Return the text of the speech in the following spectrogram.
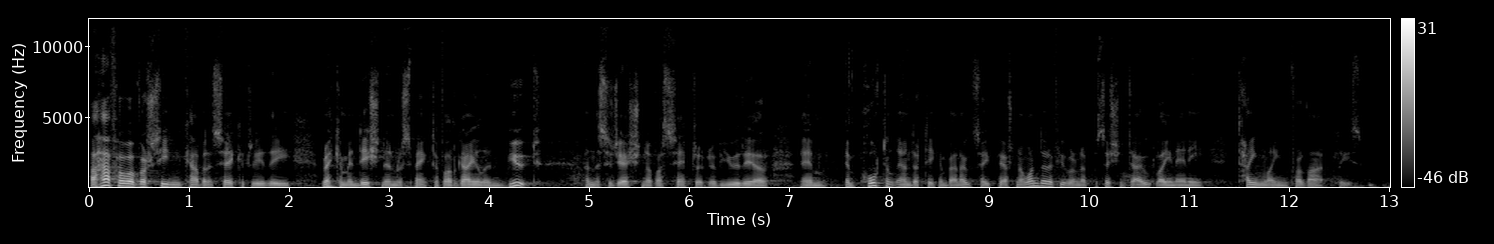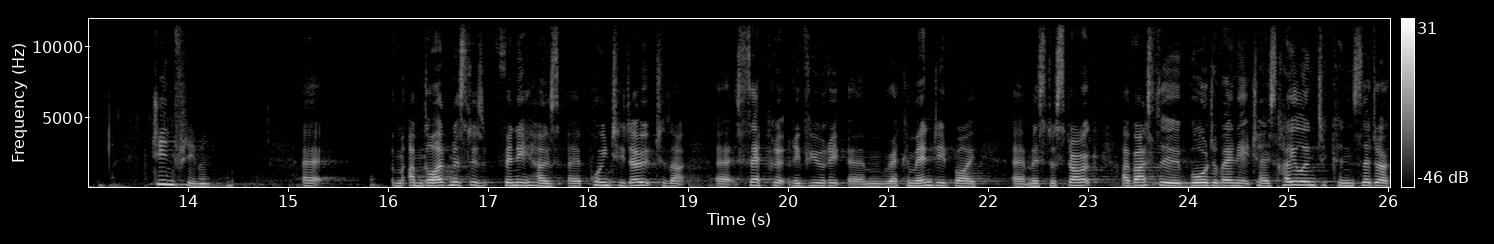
I have, however, seen Cabinet Secretary the recommendation in respect of Argyll and Butte and the suggestion of a separate review there, um, importantly undertaken by an outside person. I wonder if you were in a position to outline any timeline for that, please. Jean Freeman. Uh, I'm glad Mr Finney has uh, pointed out to that uh, separate review re um, recommended by uh, Mr Stark. I've asked the Board of NHS Highland to consider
